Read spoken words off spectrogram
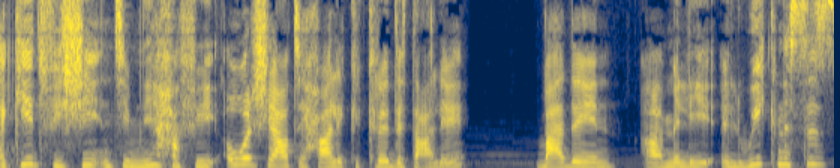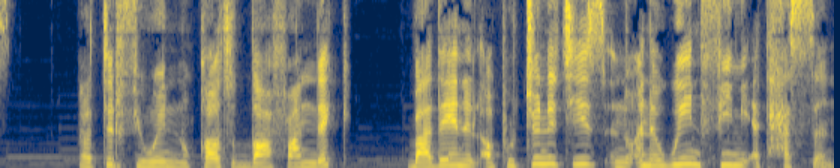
أكيد في شيء انت منيحة فيه. أول شيء أعطي حالك credit عليه. بعدين اعملي ال weaknesses اعترفي وين نقاط الضعف عندك. بعدين ال opportunities إنه أنا وين فيني أتحسن.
